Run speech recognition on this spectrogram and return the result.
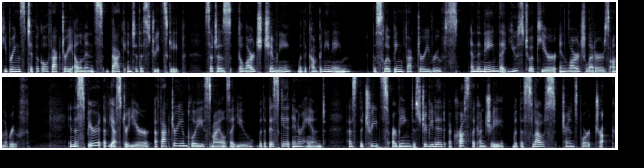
he brings typical factory elements back into the streetscape, such as the large chimney with the company name, the sloping factory roofs, and the name that used to appear in large letters on the roof. In the spirit of yesteryear, a factory employee smiles at you with a biscuit in her hand as the treats are being distributed across the country with the Sluis transport truck.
